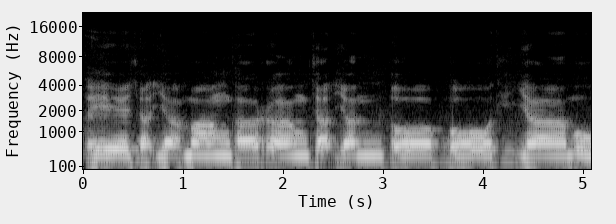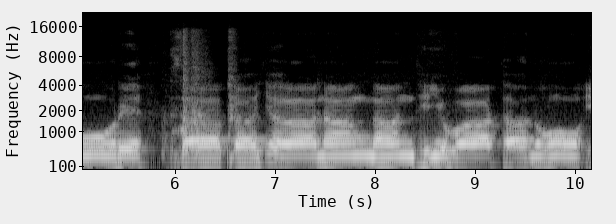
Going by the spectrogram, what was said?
เตชะยะมังคารังชะยันโตโพธิยามูเรสักยานังนันทิวัฒโนเอ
